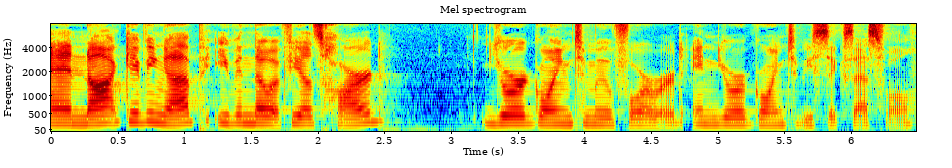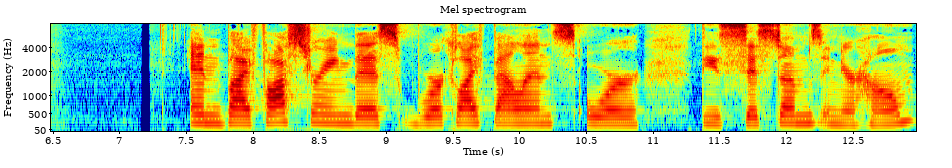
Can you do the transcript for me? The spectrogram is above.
and not giving up, even though it feels hard, you're going to move forward and you're going to be successful. And by fostering this work life balance or these systems in your home,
